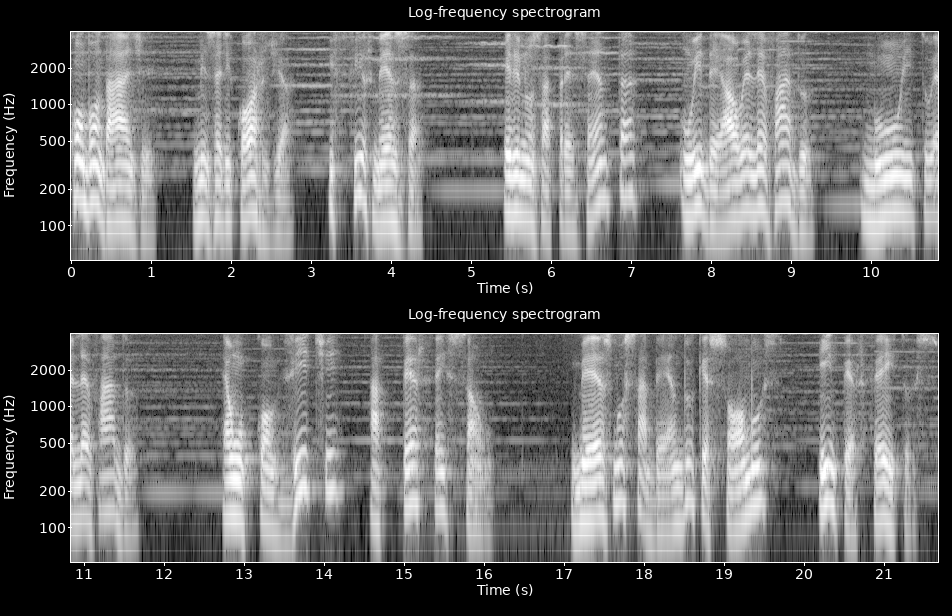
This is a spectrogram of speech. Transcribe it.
com bondade, misericórdia e firmeza ele nos apresenta um ideal elevado, muito elevado. É um convite à perfeição, mesmo sabendo que somos imperfeitos.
